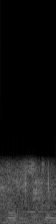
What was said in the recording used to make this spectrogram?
Now,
